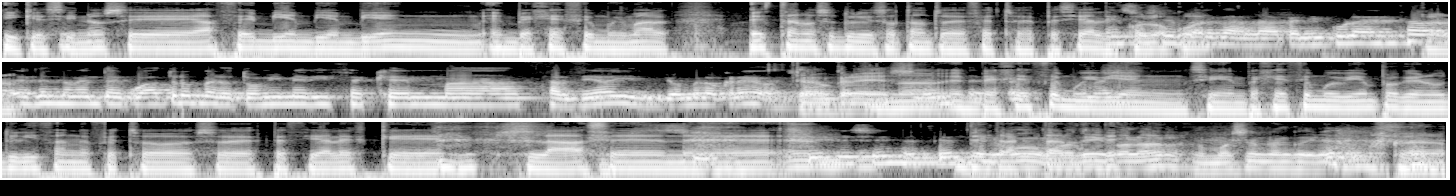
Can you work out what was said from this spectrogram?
y que si no se hace bien, bien, bien, envejece muy mal. Esta no se utilizó tanto de efectos especiales, Eso con sí es verdad, la película esta Claro. es del 94, pero tú a mí me dices que es más tardía y yo me lo creo. Te lo crees. No, envejece muy bien, sí, envejece muy bien porque no utilizan efectos eh, especiales que la hacen eh, Sí, sí, sí, es cierto. de Y luego, como tractar- no tiene de- color, como es en blanco y negro. Claro,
